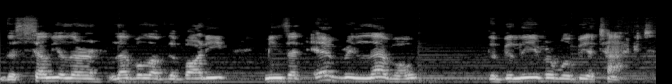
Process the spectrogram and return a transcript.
the cellular level of the body means that every level the believer will be attacked.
